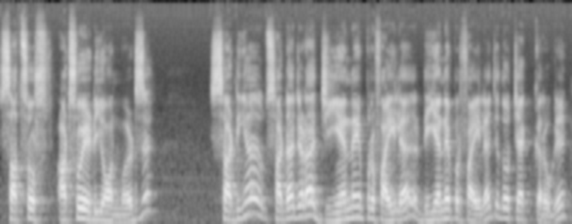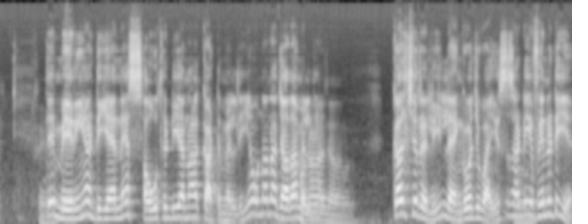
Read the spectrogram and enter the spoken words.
700 800 ਏਡੀ ਔਨਵਰਡਸ ਸਾਡੀਆਂ ਸਾਡਾ ਜਿਹੜਾ ਜੀਐਨਏ ਪ੍ਰੋਫਾਈਲ ਹੈ ਡੀਐਨਏ ਪ੍ਰੋਫਾਈਲ ਹੈ ਜਦੋਂ ਚੈੱਕ ਕਰੋਗੇ ਤੇ ਮੇਰੀਆਂ ਡੀਐਨਏ ਸਾਊਥ ਇੰਡੀਆ ਨਾਲ ਘੱਟ ਮਿਲਦੀ ਹੈ ਉਹਨਾਂ ਨਾਲ ਜ਼ਿਆਦਾ ਮਿਲਦੀ ਹੈ ਕਲਚਰਲੀ ਲੈਂਗੁਏਜ ਵਾਈਜ਼ ਸਾਡੀ ਅਫਿਨਿਟੀ ਹੈ।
